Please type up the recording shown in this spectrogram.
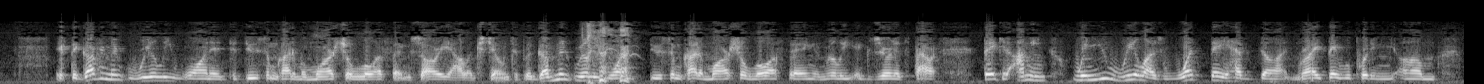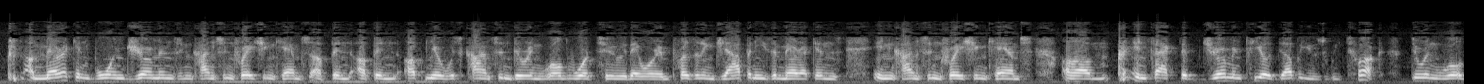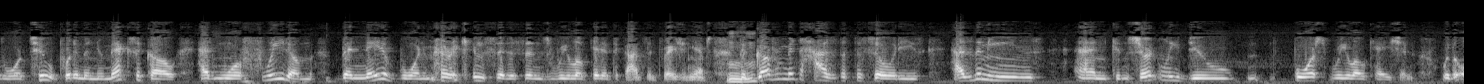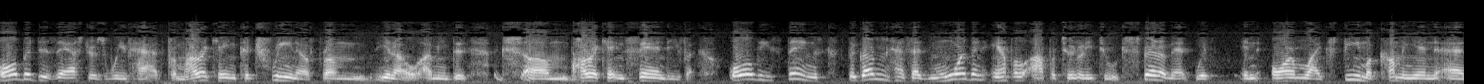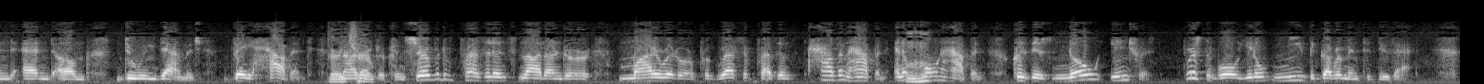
if the government really wanted to do some kind of a martial law thing, sorry, Alex Jones, if the government really wanted to do some kind of martial law thing and really exert its power, they could, I mean, when you realize what they have done, right? They were putting um, American-born Germans in concentration camps up in up in up near Wisconsin during World War II. They were imprisoning Japanese Americans in concentration camps. Um, in fact, the German POWs we took during World War II, put them in New Mexico, had more freedom than native-born American citizens relocated to concentration camps. The Mhm. government has the facilities, has the means, and can certainly do forced relocation. With all the disasters we've had, from Hurricane Katrina, from, you know, I mean, the, um, Hurricane Sandy, all these things, the government has had more than ample opportunity to experiment with an arm like FEMA coming in and, and um, doing damage. They haven't. Very not true. under conservative presidents, not under moderate or progressive presidents. Hasn't happened, and it Mhm. won't happen because there's no interest. First of all, you don't need the government to do that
